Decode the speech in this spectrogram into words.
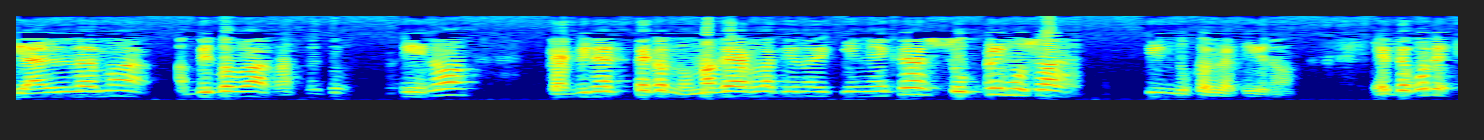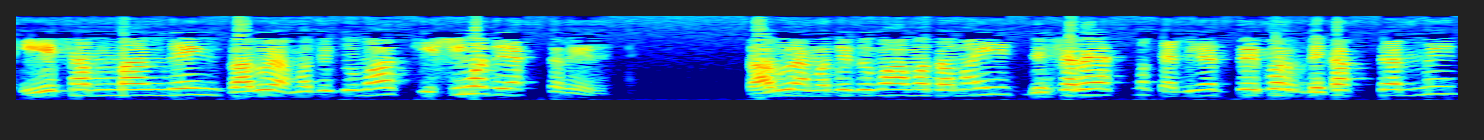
සියල්ලම අභිබවා කටයුතු තියෙනවා කැබිනට් එක නොමගහැරලා තියෙනවා කියන එක සුප්‍රීම උසාවිය තීන්දුව කරලා තියෙනවා. එතකොට ඒ සම්බන්ධයෙන් ගරු ඇමතිතුමා කිසිම දෙයක් කරේ නැහැ. ගරු ඇමතිතුමාම තමයි දෙසරයක්ම කැබිනට් පේපර් දෙකක් දැම්මේ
